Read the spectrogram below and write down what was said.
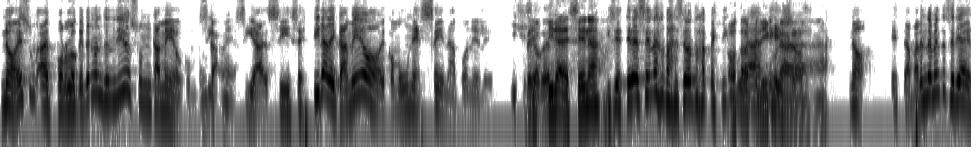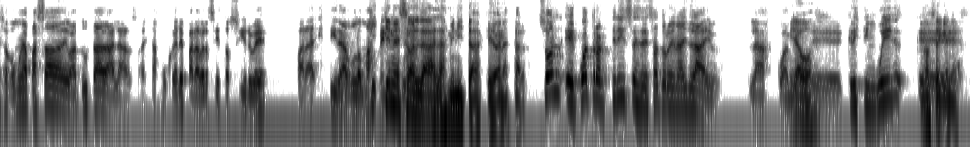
No, es un- por lo que tengo entendido es un cameo. Un si, cameo. Si, si se estira de cameo es como una escena, ponele. ¿Y si Pero se que- tira de escena? Y si se estira de escenas va a ser otra película. Otra película. ellos. No, este, aparentemente sería eso, como una pasada de batuta a, las, a estas mujeres para ver si esto sirve para estirarlo más. ¿qui- ¿Quiénes películas. son las, las minitas que van a estar? Son eh, cuatro actrices de Saturday Night Live. Las cuatro. Mirá vos. Eh, Kristen Wiig, que, No sé quién es.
